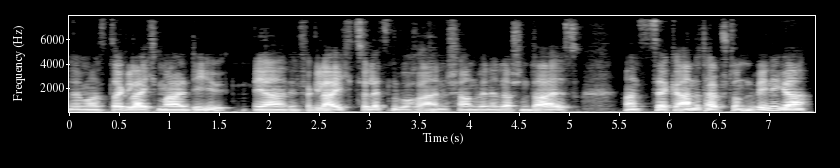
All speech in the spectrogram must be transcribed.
Wenn wir uns da gleich mal die, ja, den Vergleich zur letzten Woche anschauen, wenn er da schon da ist waren es circa anderthalb Stunden weniger.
